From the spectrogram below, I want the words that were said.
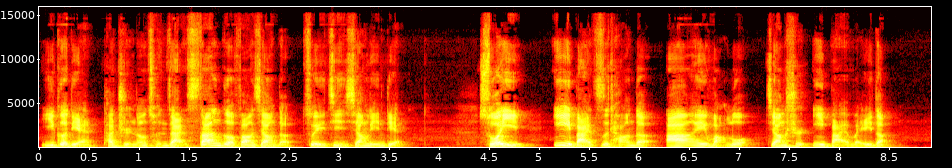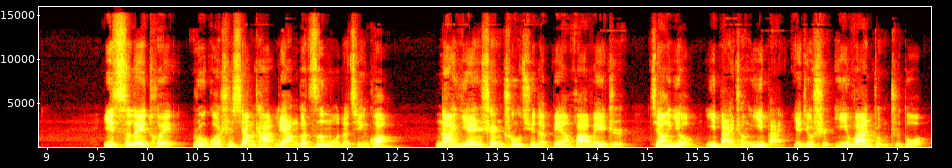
一个点它只能存在三个方向的最近相邻点，所以一百字长的 RNA 网络将是一百维的。以此类推，如果是相差两个字母的情况，那延伸出去的变化位置将有一百乘一百，也就是一万种之多。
